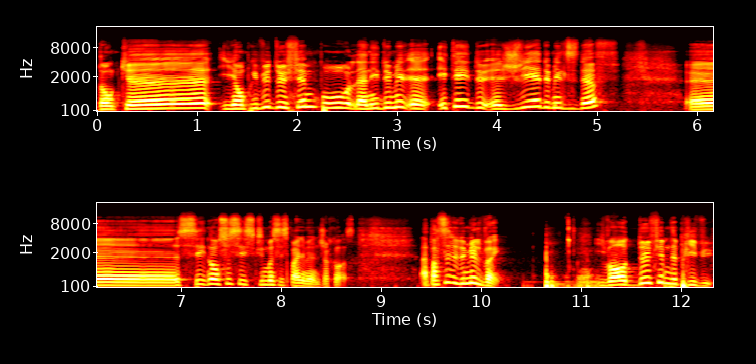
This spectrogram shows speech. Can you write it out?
Donc, ils ont prévu deux films pour l'année 2000, euh, été de, juillet 2019. Euh, c'est, non, ça, c'est, excuse-moi, c'est Spider-Man, je recommence. À partir de 2020, il va y avoir deux films de prévus.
